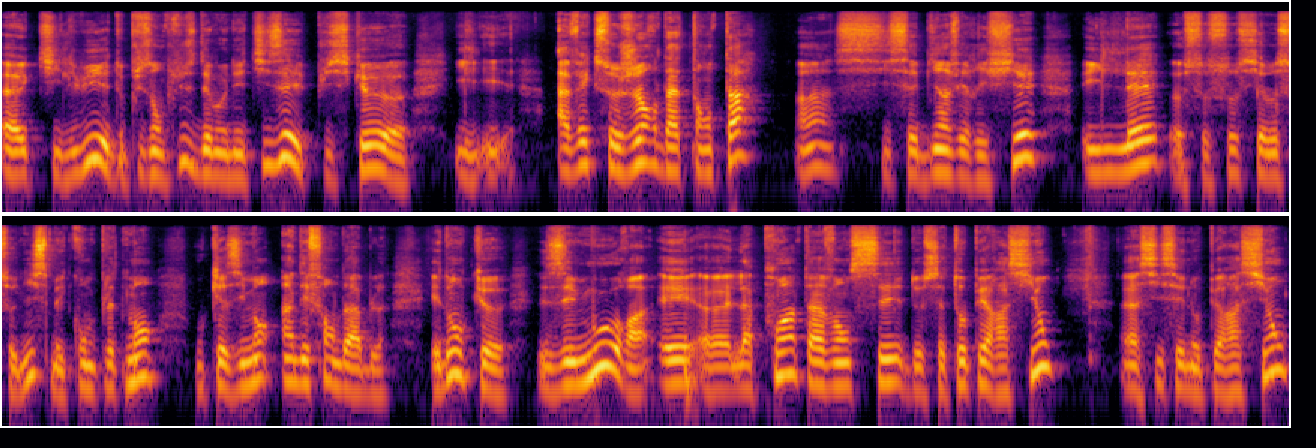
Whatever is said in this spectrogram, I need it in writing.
euh, qui lui est de plus en plus démonétisé, puisque euh, avec ce genre d'attentat, Hein, si c'est bien vérifié, il est, euh, ce socialosonisme est complètement ou quasiment indéfendable. Et donc euh, Zemmour est euh, la pointe avancée de cette opération, si c'est une opération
